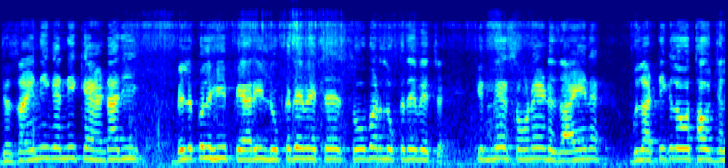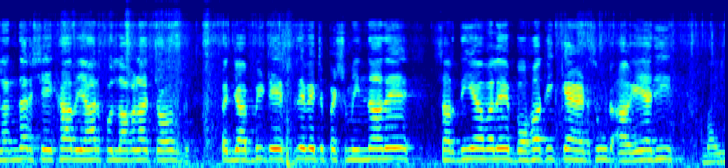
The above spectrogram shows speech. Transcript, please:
ਡਿਜ਼ਾਈਨਿੰਗ ਇੰਨੀ ਘੈਂਟ ਆ ਜੀ। ਬਿਲਕੁਲ ਹੀ ਪਿਆਰੀ ਲੁੱਕ ਦੇ ਵਿੱਚ ਸੋਬਰ ਲੁੱਕ ਦੇ ਵਿੱਚ। ਕਿੰਨੇ ਸੋਹਣੇ design Gulati cloth house Jalandhar Shekha Bazaar Phullanwala Chowk. ਪੰਜਾਬੀ ਟੇਸਟ ਦੇ ਵਿੱਚ ਪਸ਼ਮੀਨਾ ਦੇ ਸਰਦੀਆਂ ਵਾਲੇ ਬਹੁਤ ਹੀ ਘੈਂਟ ਸੂਟ ਆ ਗਏ ਆ ਜੀ। ਬਾਈ।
